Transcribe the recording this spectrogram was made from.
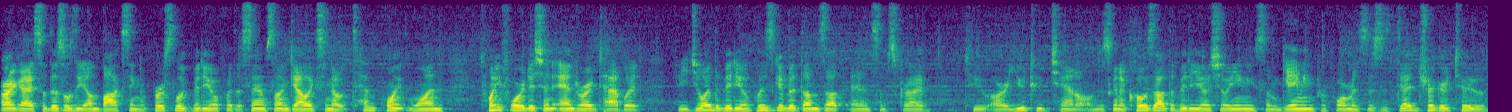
Alright guys, so this was the unboxing and first look video for the Samsung Galaxy Note 10.1 24 edition Android tablet. If you enjoyed the video, please give it a thumbs up and subscribe to our YouTube channel. I'm just going to close out the video showing you some gaming performance. This is Dead Trigger 2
